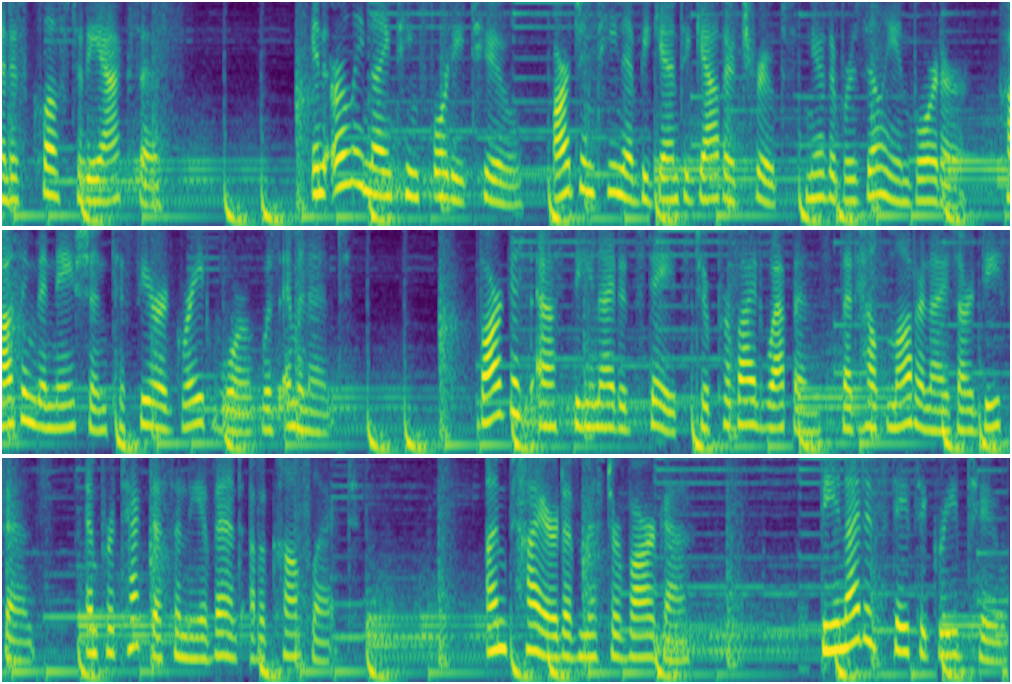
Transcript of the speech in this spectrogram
and is close to the Axis. In early 1942, Argentina began to gather troops near the Brazilian border, causing the nation to fear a great war was imminent. Vargas asked the United States to provide weapons that help modernize our defense and protect us in the event of a conflict. I'm tired of Mr. Varga. The United States agreed to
